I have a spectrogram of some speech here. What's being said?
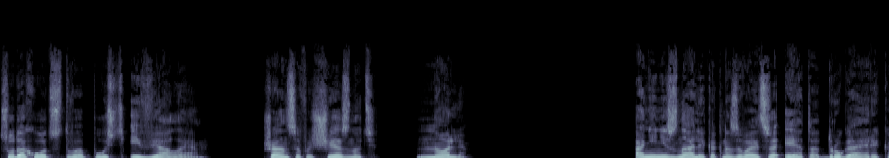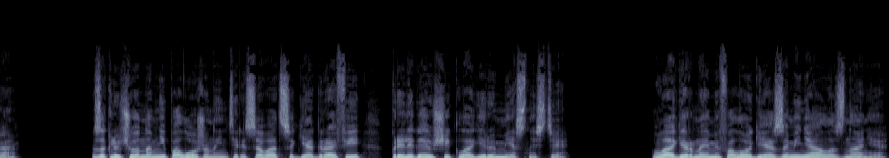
судоходство, пусть и вялое. Шансов исчезнуть — ноль. Они не знали, как называется эта, другая река. Заключенным не положено интересоваться географией, прилегающей к лагерю местности. Лагерная мифология заменяла знания,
